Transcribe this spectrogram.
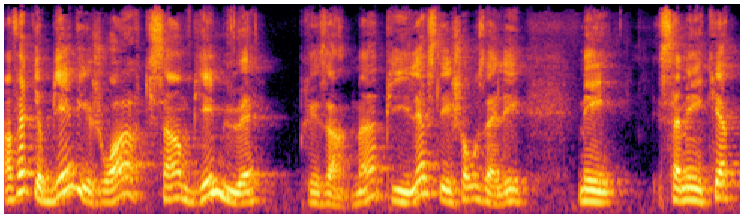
En fait, il y a bien des joueurs qui semblent bien muets présentement, puis ils laissent les choses aller. Mais ça m'inquiète.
